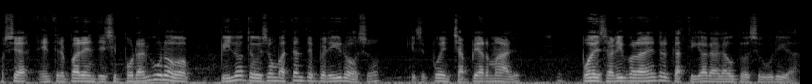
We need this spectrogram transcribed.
o sea, entre paréntesis, por algunos pilotos que son bastante peligrosos, que se pueden chapear mal, pueden salir para adentro y castigar al auto de seguridad.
